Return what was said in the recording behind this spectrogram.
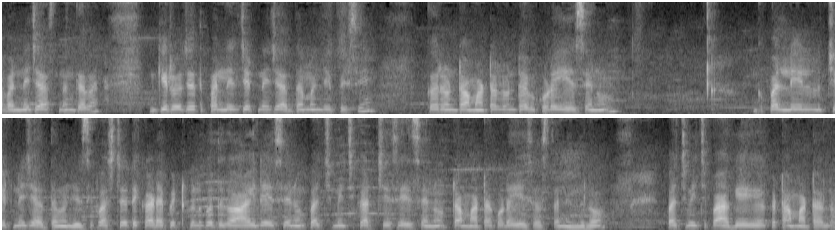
అవన్నీ చేస్తున్నాం కదా. ఇంక ఈరోజు అయితే పల్లీల చట్నీ చేద్దామని చెప్పేసి ఒక రెండు టమాటాలు ఉంటే అవి కూడా వేసాను. ఇంకా పల్లీల చట్నీ చేద్దామని చేసి ఫస్ట్ అయితే కడాయి పెట్టుకుని కొద్దిగా ఆయిల్ వేసాను పచ్చిమిర్చి కట్ చేసి వేసాను టమాటా కూడా వేసేస్తాను ఇందులో. పచ్చిమిర్చి బాగా వేగాక టమాటాలు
